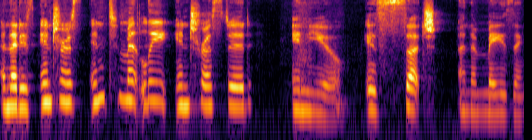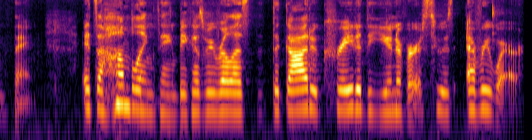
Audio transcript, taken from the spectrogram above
And that he's interest, intimately interested in you is such an amazing thing. It's a humbling thing because we realize that the God who created the universe, who is everywhere,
